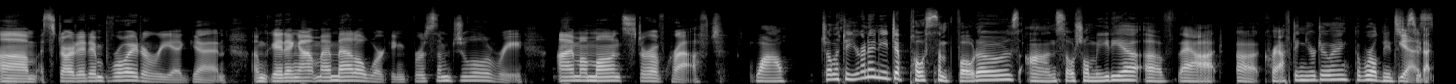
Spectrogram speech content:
Um, I started embroidery again. I'm getting out my metalworking for some jewelry. I'm a monster of craft. Wow. Jolenta, you're going to need to post some photos on social media of that uh, crafting you're doing. The world needs to see Yes, that yes,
